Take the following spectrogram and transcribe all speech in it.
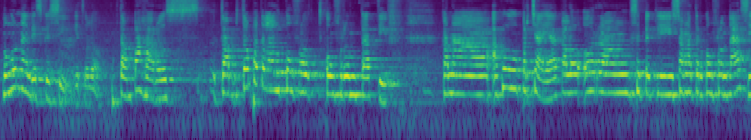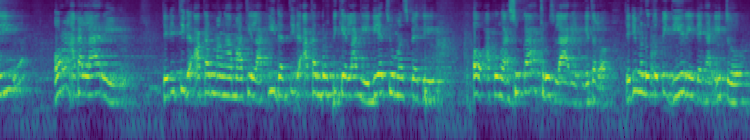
mengundang diskusi gitu loh. Tanpa harus tanpa terlalu konfrontatif. Karena aku percaya kalau orang seperti sangat terkonfrontasi orang akan lari. Jadi tidak akan mengamati lagi dan tidak akan berpikir lagi. Dia cuma seperti oh aku nggak suka terus lari gitu loh. Jadi menutupi diri dengan itu.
